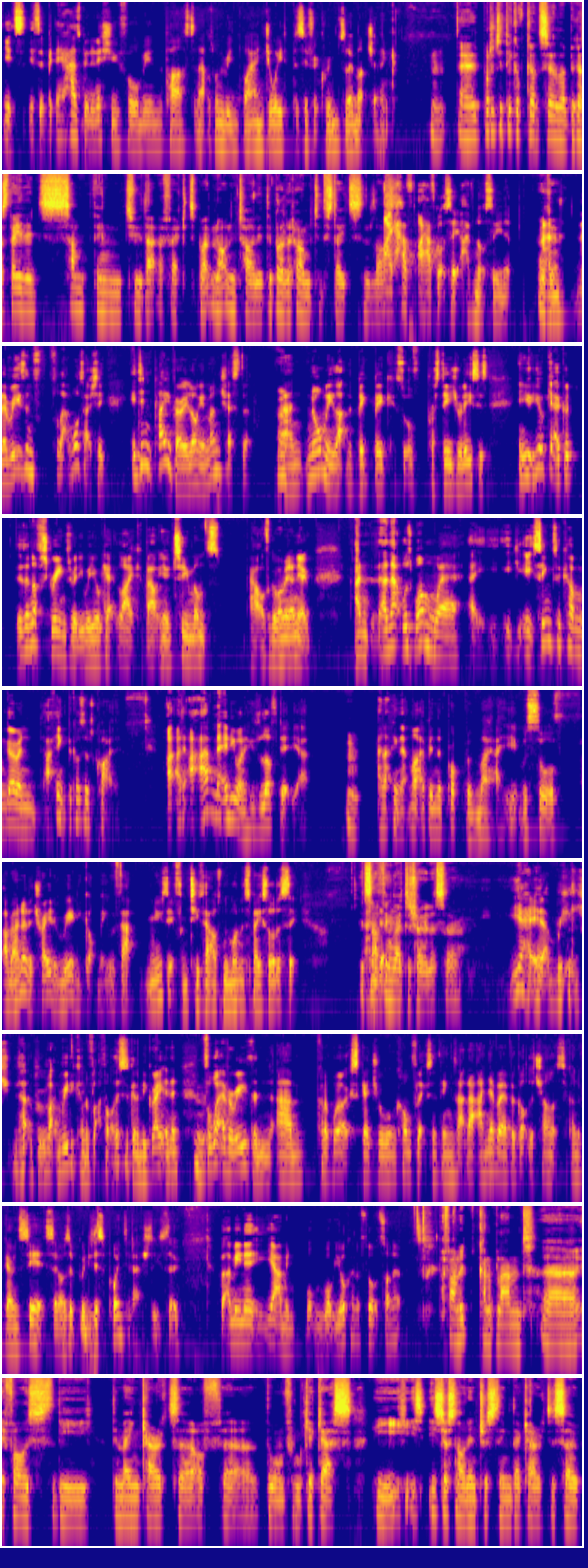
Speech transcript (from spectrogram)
it's it's a, it has been an issue for me in the past, and that was one of the reasons why I enjoyed Pacific Rim so much. I think. Uh, what did you think of Godzilla? Because they did something to that effect, but not entirely. They brought it home to the states in the last. I have I have got to say I have not seen it, Okay. and the reason for that was actually it didn't play very long in Manchester, Oh. and normally like the big big sort of prestige releases, you you'll get a good. There's enough screens really where you'll get like about you know two months out of a good. I mean, you know, and and that was one where uh, it, it seemed to come and go, and I think because it was quite. I, I, I haven't met anyone who's loved it yet, Hmm. and I think that might have been the problem. I, I- it was sort of. I mean, I know the trailer really got me with that music from 2001: A Space Odyssey. it's and- nothing like the trailer, so Yeah, it really, that, like, really kind of like, I thought this is going to be great, and then Hmm. for whatever reason, um, kind of work schedule and conflicts and things like that, I never ever got the chance to kind of go and see it. So I was pretty disappointed actually. So, but I mean, it, yeah, I mean, what, what were your kind of thoughts on it? I found it kind of bland. Uh, it follows the the main character of uh, the one from Kick Ass. He he's, he's just not interesting that character. So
